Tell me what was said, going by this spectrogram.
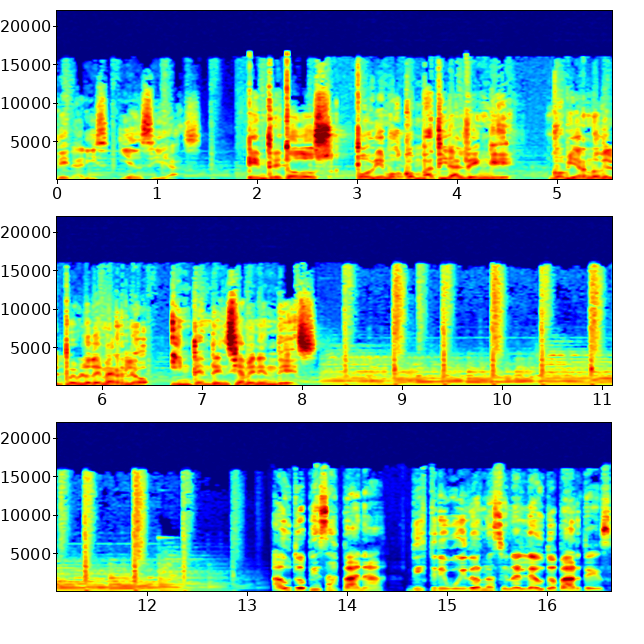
de nariz y encías. Entre todos podemos combatir al dengue. Gobierno del Pueblo de Merlo, Intendencia Menéndez. Autopiezas Pana, distribuidor nacional de autopartes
